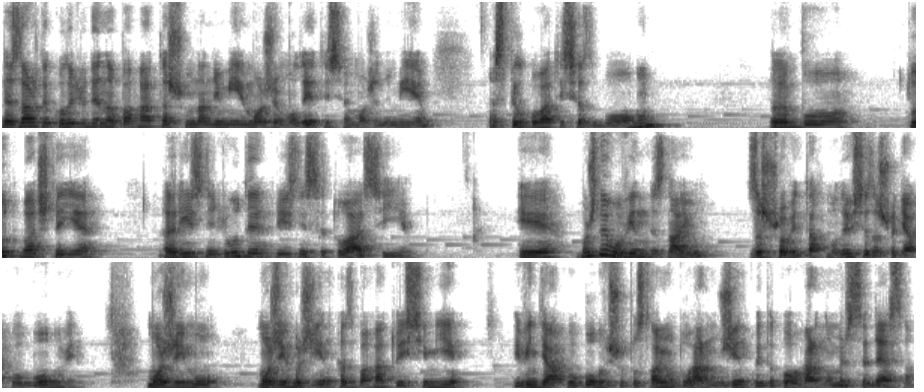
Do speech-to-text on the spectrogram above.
Не завжди, коли людина багата, що вона не вміє, може молитися, може не вміє спілкуватися з Богом. Е, Бо тут, бачите, є різні люди, різні ситуації. І, можливо, він не знаю, за що він так молився, за що дякував Богові. Може, йому, може його жінка з багатої сім'ї, і він дякував Богові, що послав йому ту гарну жінку і такого гарного Мерседеса.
